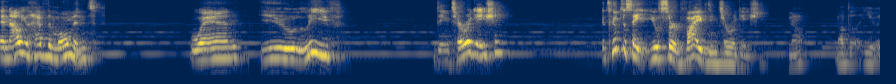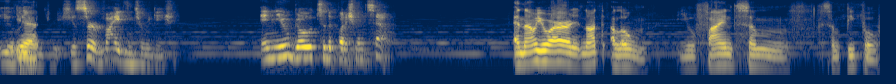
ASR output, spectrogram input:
and now you have the moment when you leave the interrogation. It's good to say you survived interrogation. Not the, you you Yeah. interrogation. You survived interrogation, and you go to the punishment cell. and now you are not alone. You find some some people.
